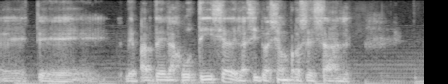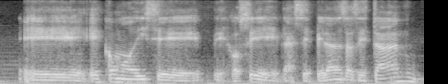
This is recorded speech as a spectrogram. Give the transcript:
Este, de parte de la justicia de la situación procesal. Eh, es como dice eh, José, las esperanzas están,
